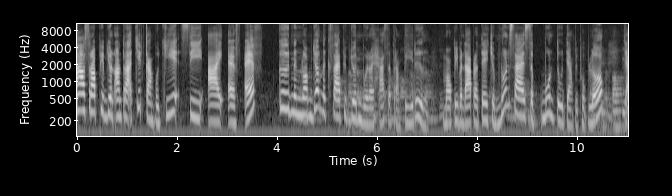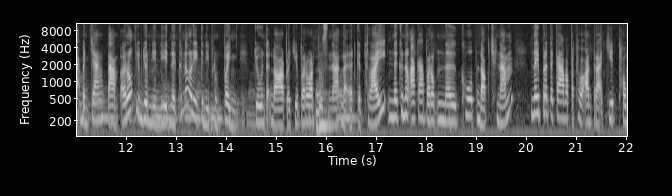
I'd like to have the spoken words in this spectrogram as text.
មកស្របភាពយន្តអន្តរជាតិកម្ពុជា CIFF គឺនឹងនាំយកនៅខ្សែភាពយន្ត157រឿងមកពីបណ្ដាប្រទេសចំនួន44ទូទាំងពិភពលោកចាក់បញ្ចាំងតាមរោងភាពយន្តនានានៅក្នុងរាជធានីភ្នំពេញជូនទៅដល់ប្រជាពលរដ្ឋទស្សនាដោយឥតគិតថ្លៃនៅក្នុងឱកាសប្រារព្ធនៅខួប10ឆ្នាំនៃព្រឹត្តិការណ៍វប្បធម៌អន្តរជាតិធំ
